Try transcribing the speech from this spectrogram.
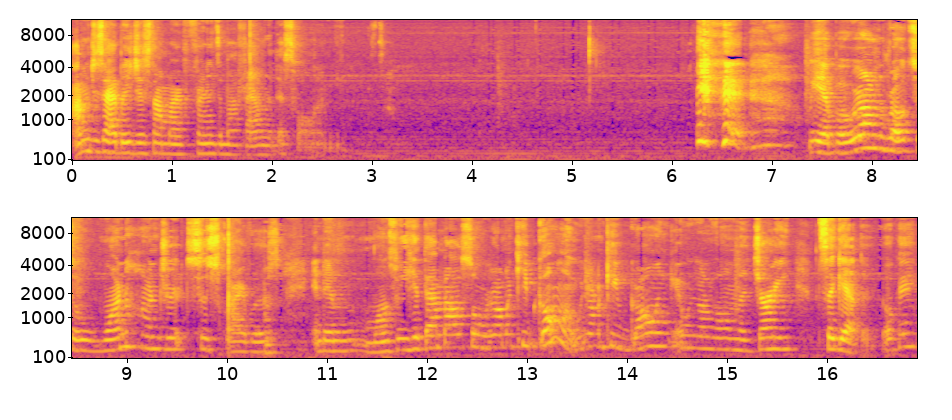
I'm just happy it's just not my friends and my family that's following me. yeah, but we're on the road to 100 subscribers. And then once we hit that milestone, we're going to keep going. We're going to keep growing and we're going to go on the journey together, okay?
